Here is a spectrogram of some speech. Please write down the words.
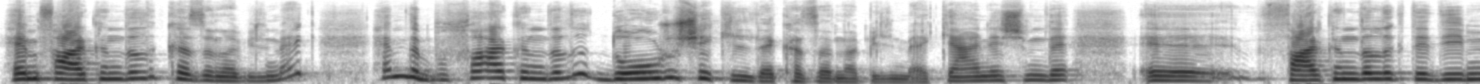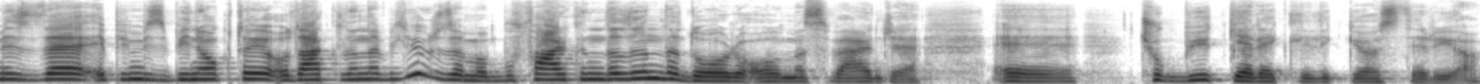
hem farkındalık kazanabilmek hem de bu farkındalığı doğru şekilde kazanabilmek. Yani şimdi e, farkındalık dediğimizde hepimiz bir noktaya odaklanabiliyoruz ama bu farkındalığın da doğru olması bence e, çok büyük gereklilik gösteriyor.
